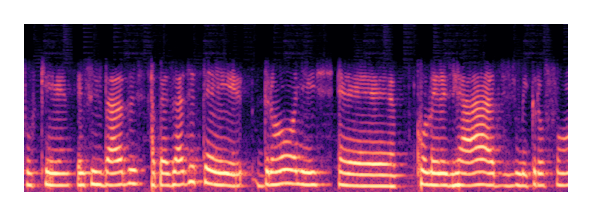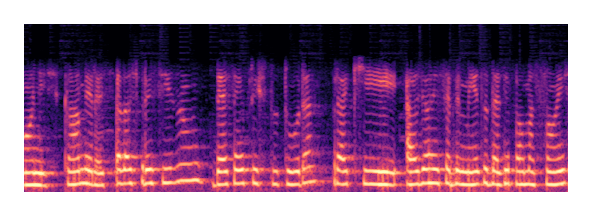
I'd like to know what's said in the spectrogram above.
porque esses dados, apesar de ter drones, é, coleiras de rádios, microfones, câmeras, elas precisam dessa infraestrutura para que haja o recebimento das informações,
